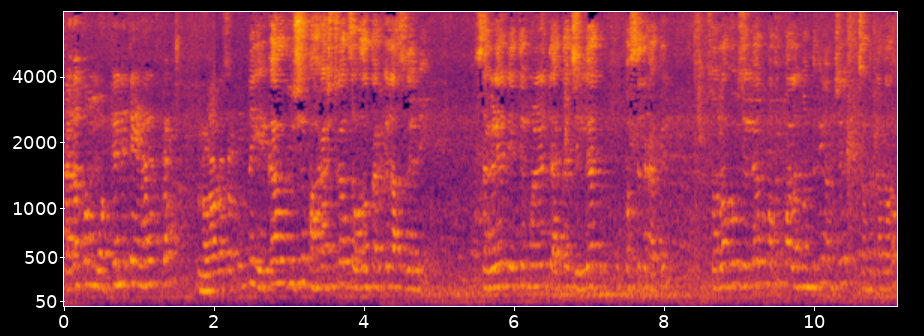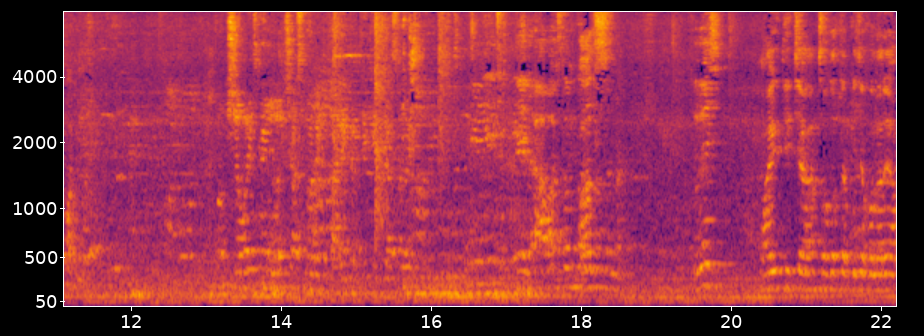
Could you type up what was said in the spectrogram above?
दादा कोण मोठे नेते येणार आहेत काय मेळाव्यासाठी? नाही एकाच दिवशी महाराष्ट्रात चौदा तारखेला असल्याने सगळे नेते मंडळी त्या त्या जिल्ह्यात उपस्थित राहतील. सोलापूर जिल्ह्यात मात्र पालकमंत्री आमचे चंद्रकांतदादा पाटील. पक्षवाईज काही लक्ष असणार कार्यकर्ते किती असावे. आज सुरेश? महायुतीच्या चौदा तारखेच्या होणाऱ्या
